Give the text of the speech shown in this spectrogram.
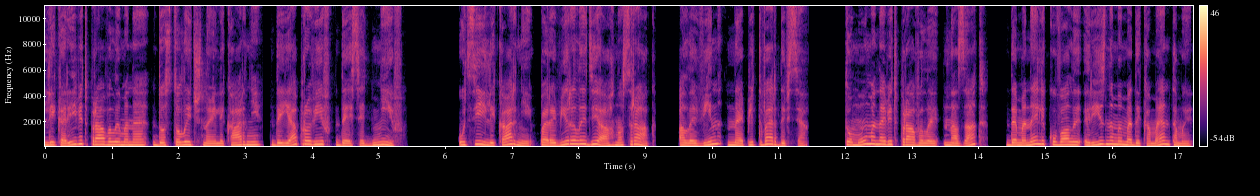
лікарі відправили мене до столичної лікарні, де я провів 10 днів. У цій лікарні перевірили діагноз рак, але він не підтвердився. Тому мене відправили назад, де мене лікували різними медикаментами,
